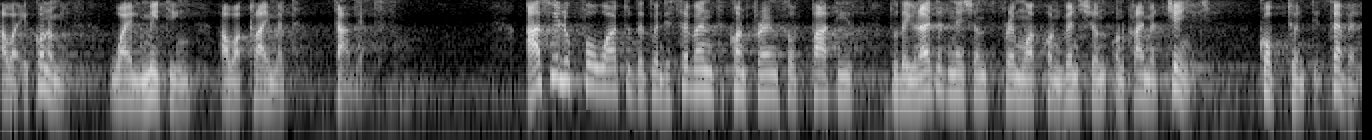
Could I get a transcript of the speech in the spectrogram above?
our economies while meeting our climate targets. As we look forward to the 27th Conference of Parties to the United Nations Framework Convention on Climate Change, COP27,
